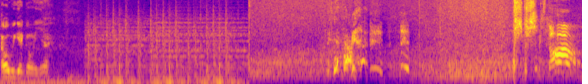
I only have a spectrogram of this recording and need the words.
How would we get going, yeah? Stop!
